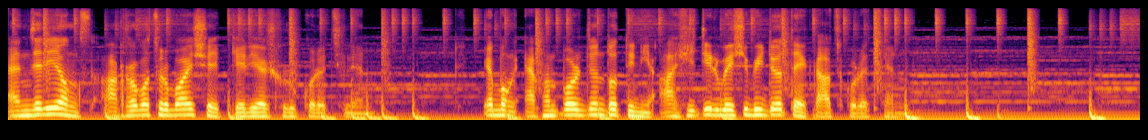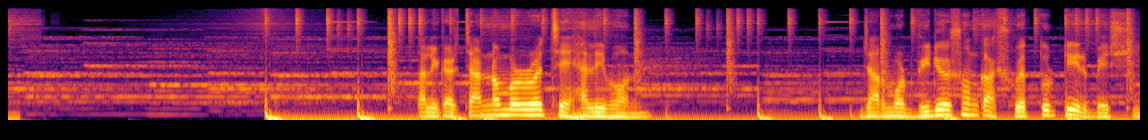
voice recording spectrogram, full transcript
অ্যাঞ্জেলিয়ংস আঠারো বছর বয়সে কেরিয়ার শুরু করেছিলেন এবং এখন পর্যন্ত তিনি আশিটির বেশি ভিডিওতে কাজ করেছেন। তালিকার চার নম্বর রয়েছে হ্যালিভন যার মোট ভিডিও সংখ্যা সত্তরটির বেশি।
